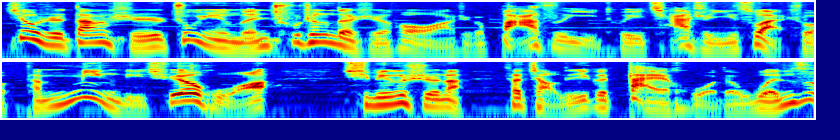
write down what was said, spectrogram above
就是当时朱允文出生的时候啊，这个八字一推，掐指一算，说他命里缺火，取名时呢，他找了一个带火的文字。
